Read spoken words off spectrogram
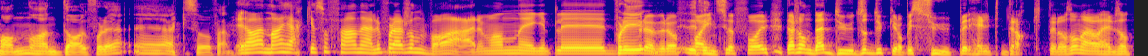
mann og ha en dag for det, jeg er ikke så fan. Ja, Nei, jeg er ikke så fan heller, for det er sånn Hva er det man egentlig Fordi prøver å det jo- for? Det er sånn, det er dudes som dukker opp i superheltdrakter og sånn. Det er jo helt sånn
